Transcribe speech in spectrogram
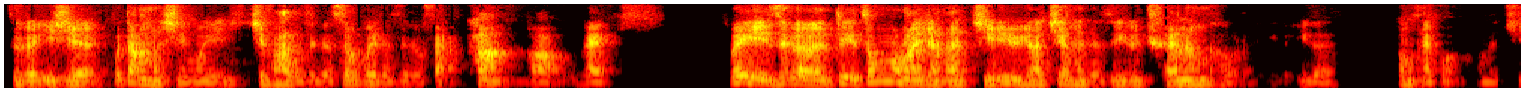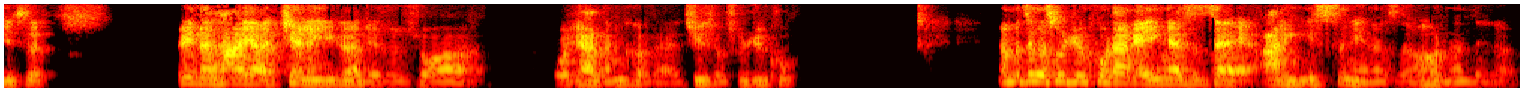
这个一些不当的行为，激发了这个社会的这个反抗啊，OK。所以，这个对中共来讲，它急于要建立的是一个全人口的一个一个动态管控的机制。所以呢，它要建立一个就是说国家人口的基础数据库。那么，这个数据库大概应该是在二零一四年的时候呢，这个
